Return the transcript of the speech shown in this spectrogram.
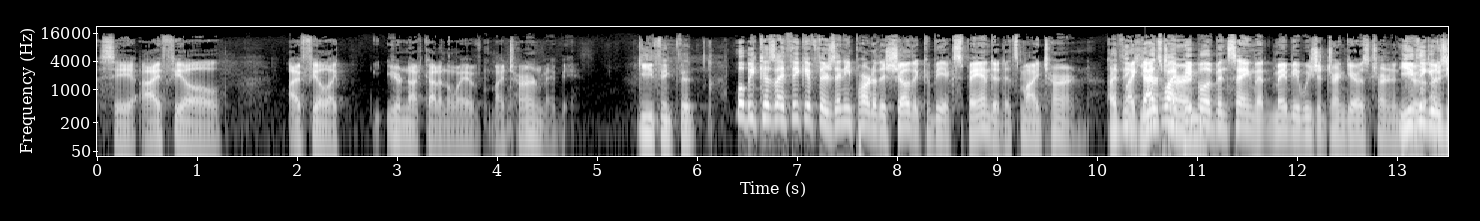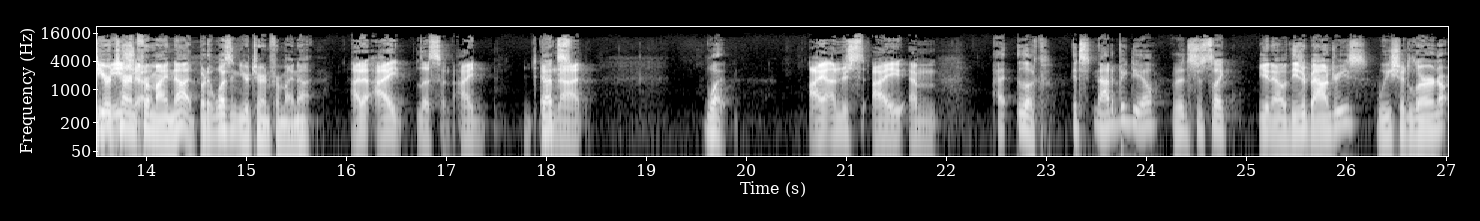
See, I feel I feel like your nut got in the way of my turn. Maybe. Do you think that? Well, because I think if there's any part of the show that could be expanded, it's my turn. I think like that's why people have been saying that maybe we should turn Garrett's turn into. You think it was your turn show. for my nut, but it wasn't your turn for my nut. I, I listen. I am not. What? I understand. I am. I, look, it's not a big deal. But it's just like you know, these are boundaries. We should learn. our-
